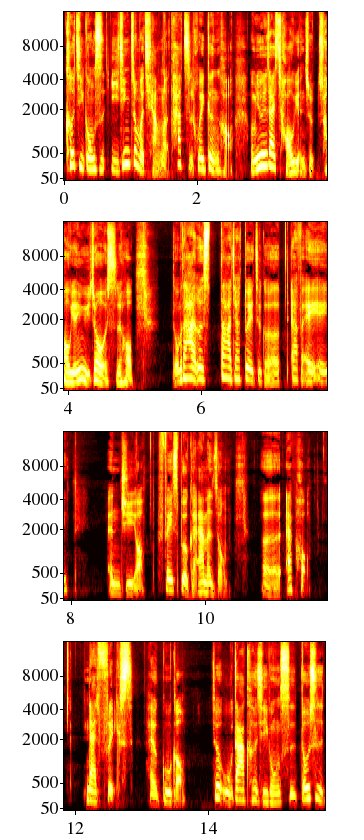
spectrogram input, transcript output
科技公司已经这么强了，它只会更好。我们因为在炒元就炒元宇宙的时候，我们大家对大家对这个 FAA。NG 哦，Facebook、Amazon、呃、Apple、Netflix 还有 Google 这五大科技公司都是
